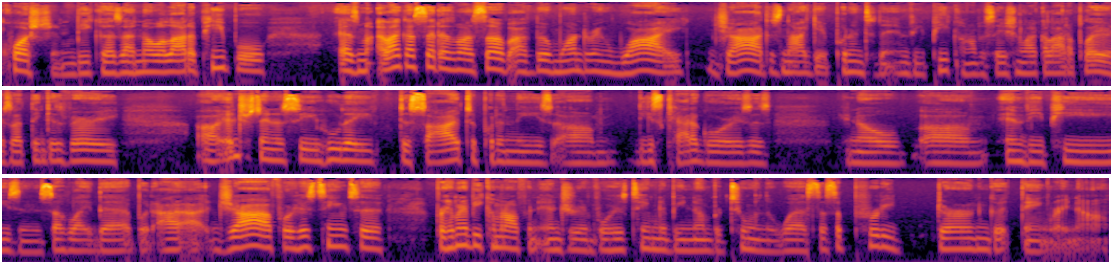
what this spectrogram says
question because I know a lot of people as my, like I said as myself, I've been wondering why Ja does not get put into the MVP conversation like a lot of players. I think it's very uh, interesting to see who they decide to put in these um, these categories as you know um, MVPs and stuff like that. But I, I, Ja for his team to for him to be coming off an injury and for his team to be number two in the West, that's a pretty darn good thing right now.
